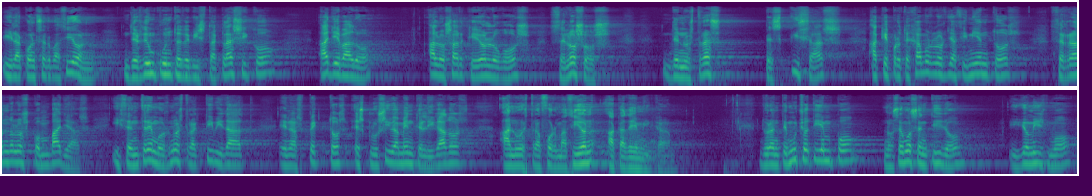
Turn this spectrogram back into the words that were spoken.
y la conservación desde un punto de vista clásico ha llevado a los arqueólogos celosos de nuestras pesquisas a que protejamos los yacimientos cerrándolos con vallas y centremos nuestra actividad en aspectos exclusivamente ligados a nuestra formación académica. Durante mucho tiempo nos hemos sentido, y yo mismo,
